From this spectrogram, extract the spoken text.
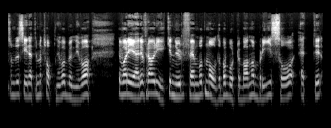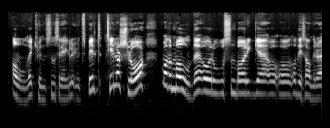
som du sier, dette med toppnivå og bunnivå. Det varierer fra å ryke 0-5 mot Molde på bortebane og bli så etter alle kunstens regler utspilt, til å slå både Molde og Rosenborg eh, og, og, og disse andre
